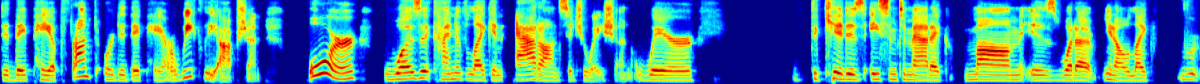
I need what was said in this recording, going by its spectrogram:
Did they pay up front or did they pay our weekly option? Or was it kind of like an add on situation where the kid is asymptomatic, mom is what a, you know, like we're,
